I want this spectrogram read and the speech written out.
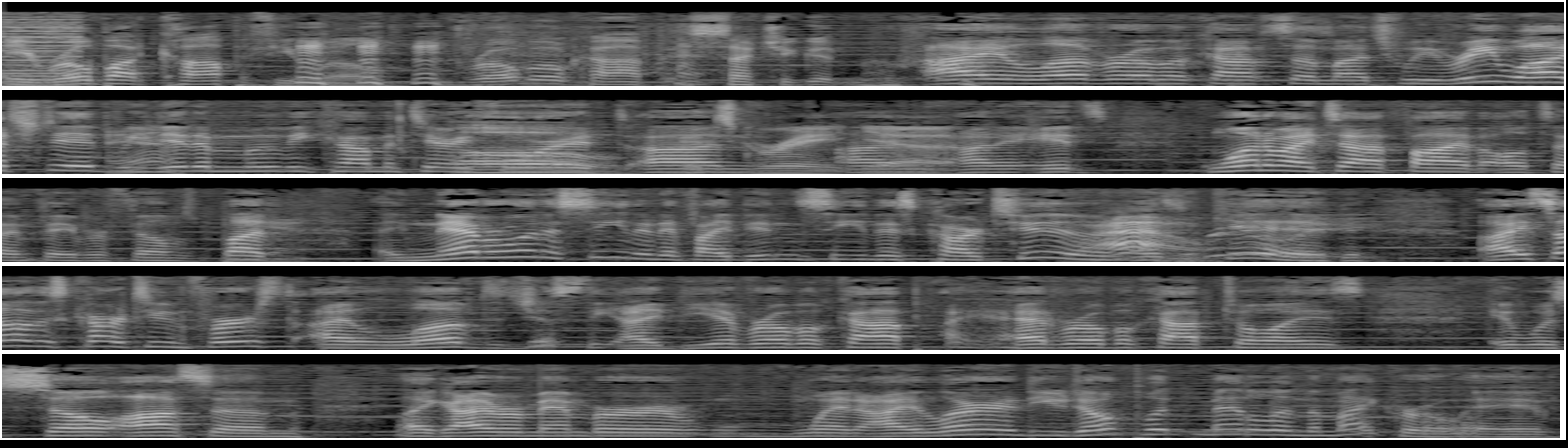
A robot cop, if you will. RoboCop is such a good movie. I love RoboCop so much. We rewatched it. We Yeah. did a movie commentary Oh, for it. On, it's great, on- yeah. on it. it's one of my top five all-time favorite films. But I never would have seen it if I didn't see this cartoon Wow, as a kid. I saw this cartoon first. I loved just the idea of RoboCop. I had RoboCop toys. It was so awesome. Like I remember when I learned you don't put metal in the microwave.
